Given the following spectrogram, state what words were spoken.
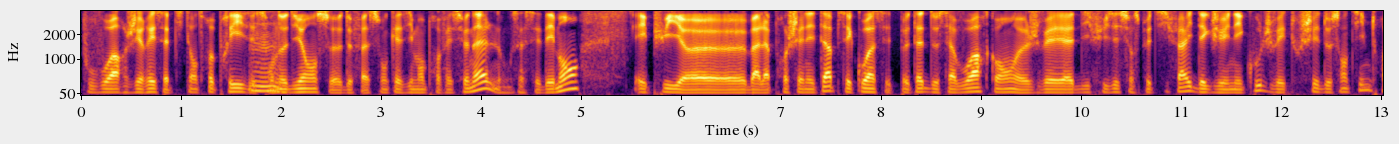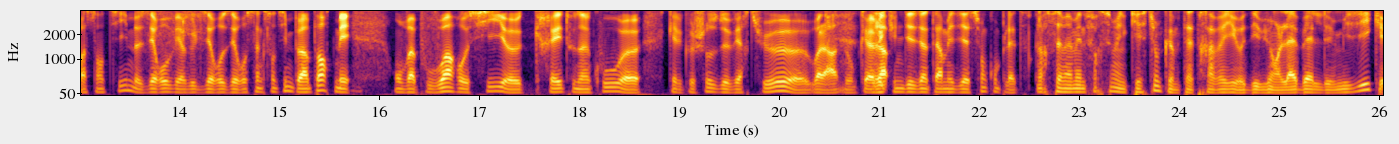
pouvoir gérer sa petite entreprise et son Mhm. audience euh, de façon quasiment professionnelle. Donc ça, c'est dément. Et puis, euh, bah, la prochaine étape, c'est quoi? C'est peut-être de savoir quand euh, je vais être diffusé sur Spotify, dès que j'ai une écoute, je vais toucher 2 centimes, 3 centimes, 0,005 centimes, peu importe, mais on va pouvoir aussi euh, créer tout d'un coup quelque chose de vertueux, voilà, donc avec Alors- une désintermédiation complète. Alors ça m'amène forcément à une question, comme tu as travaillé au début en label de musique,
